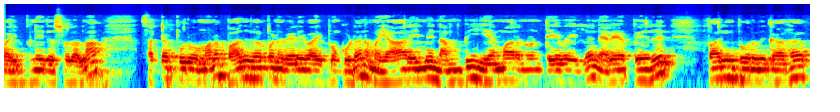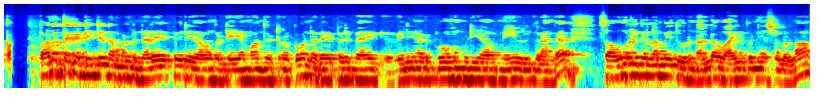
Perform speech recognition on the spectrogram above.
வாய்ப்புன்னு இதை சொல்லலாம். சட்டப்பூர்வமான பாதுகாப்பான வேலை வாய்ப்பும் கூட நம்ம யாரையுமே நம்பி ஏமாறணும்னு தேவையில்லை. நிறைய பேர் ஃபாரின் போகிறதுக்காக பணத்தை கட்டிட்டு நம்மள்ட்ட நிறைய பேர் அவங்கள்ட்ட ஏமாந்துட்டு இருக்கோம். நிறைய பேர் பேக் வெளிநாடு போக முடியாமையும் இருக்கிறாங்க. ஸோ அவங்களுக்கு எல்லாமே இது ஒரு நல்ல வாய்ப்புன்னே சொல்லலாம்.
